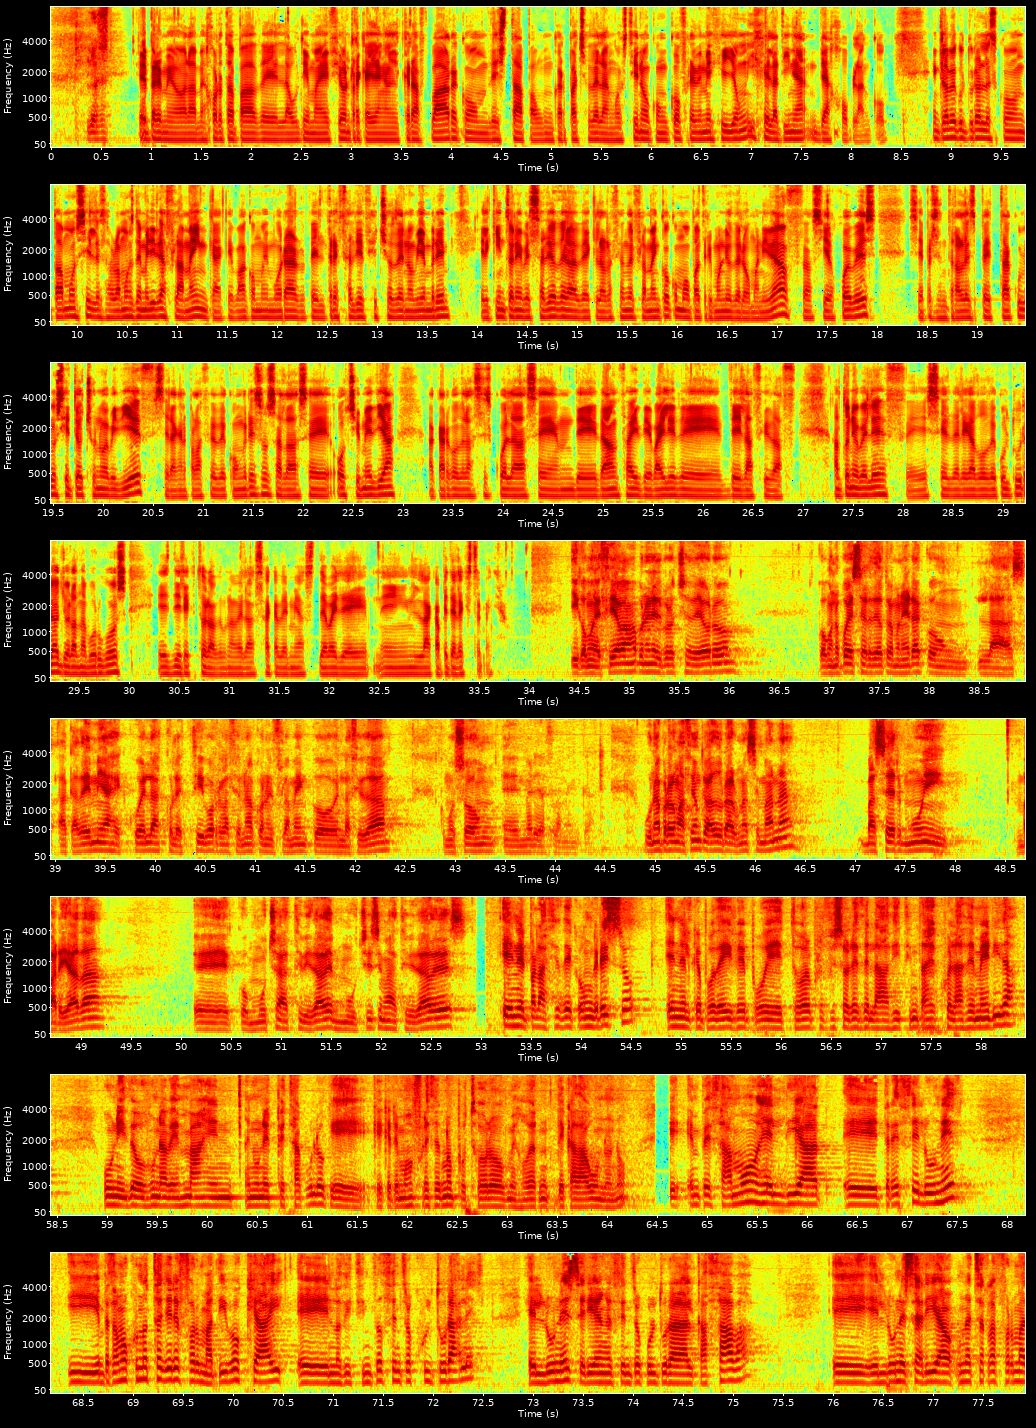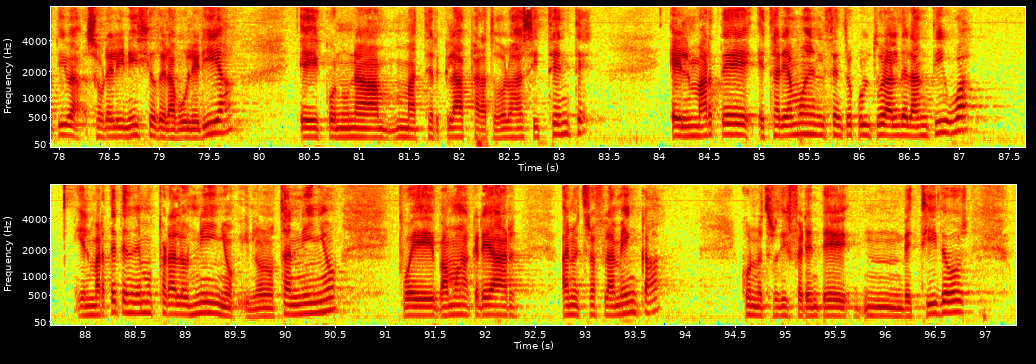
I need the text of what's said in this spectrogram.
El premio a la mejor tapa de la última edición recaía en el Craft Bar con Destapa, un carpacho de langostino con cofre de mejillón y gelatina de ajo blanco. En clave cultural les contamos y les hablamos de Mérida Flamenca, que va a conmemorar del 13 al 18 de noviembre el quinto aniversario de la declaración del flamenco como patrimonio de la humanidad. Así el jueves se presentará el espectáculo 7, 8, 9 y 10. Será en el Palacio de Congresos a las 8 eh, y media a cargo de las escuelas eh, de danza y de baile de, de la ciudad. Antonio Vélez es el delegado de Cultura, Yolanda Burgos es director de una de las academias de baile en la capital extremeña. Y como decía, vamos a poner el broche de oro, como no puede ser de otra manera, con las academias, escuelas, colectivos relacionados con el flamenco en la ciudad, como son eh, Mérida Flamenca. Una programación que va a durar una semana, va a ser muy variada, eh, con muchas actividades, muchísimas actividades. En el Palacio de Congreso, en el que podéis ver pues, todos los profesores de las distintas escuelas de Mérida, unidos una vez más en, un espectáculo que, queremos ofrecernos pues todo lo mejor de cada uno. ¿no? Eh, empezamos el día 13, eh, lunes, y empezamos con unos talleres formativos que hay eh, en los distintos centros culturales. El lunes sería en el Centro Cultural Alcazaba, el lunes haría una charla formativa sobre el inicio de la bulería, con una masterclass para todos los asistentes. El martes estaríamos en el Centro Cultural de la Antigua y el martes tendremos para los niños y no están niños, pues vamos a crear a nuestra flamenca con nuestros diferentes mm, vestidos,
